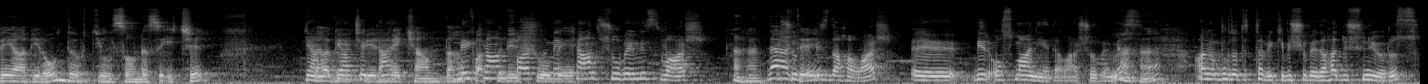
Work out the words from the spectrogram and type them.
veya bir 14 yıl sonrası için? Daha büyük bir mekan, daha farklı bir şube. mekan, şubemiz var. Hı hı. Bir Nerede? şubemiz daha var. Ee, bir Osmaniye'de var şubemiz. Hı hı. Ama burada da tabii ki bir şube daha düşünüyoruz.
